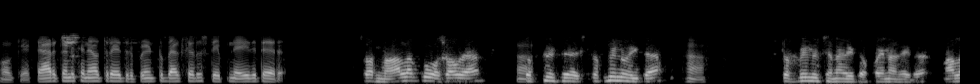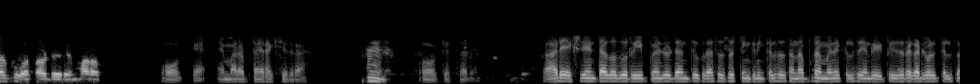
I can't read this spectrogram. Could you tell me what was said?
ಓಕೆ ಟೈರ್ ಕಂಡೀಷನ್ ಯಾವ ಥರ ಐತ್ರಿ? ಫ್ರಂಟ್ ಬ್ಯಾಕ್ ಸೈಡ್ ಸ್ಟೆಪ್ನಿ ಐದು ಟೈರ್ ಸರ್ ನಾಲ್ಕು ಹೊಸವೆ. ಹಾ. ಸ್ಟೆಪ್ನಿ ಸ್ಟೆಪ್ನಿನೂ ಐತೆ. ಹಾಂ. ಸ್ಟೆಪ್ನಿನೂ ಚೆನ್ನಾಗೈತೆ ಫೈನ್ ಐತೆ ನಾಲ್ಕು ಹೊಸ tyre M R F okay M R F tyre ಹಾಕ್ಸಿದ್ರಾ? ಹ್ಞೂ ಓಕೆ ಸರ್. ಗಾಡಿ ಆಕ್ಸಿಡೆಂಟ್ ಆಗೋದು ರೀಪೇಂಟು ಡೆಂತು ಕ್ರಾಸಸ್ ಟಿಂಕ್ರಿಂಗ್ ಕೆಲಸ ಸಣ್ಣ ಪುಟ್ಟ ಮನೆ ಕೆಲಸ ಏನು ಇಟ್ಟಿದ್ದೀರಾ ಗಾಡಿ ಒಳಗೆ ಕೆಲಸ?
